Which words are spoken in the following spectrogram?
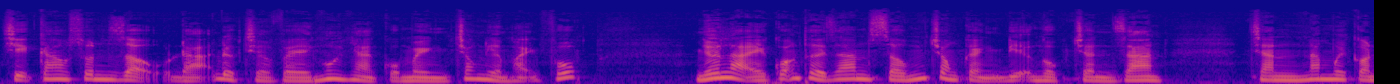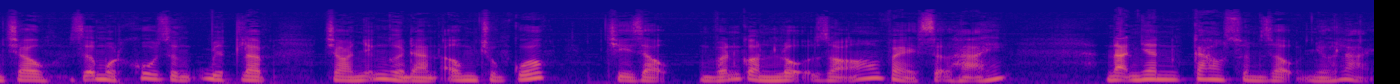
chị Cao Xuân Dậu đã được trở về ngôi nhà của mình trong niềm hạnh phúc. Nhớ lại quãng thời gian sống trong cảnh địa ngục trần gian, chăn 50 con trâu giữa một khu rừng biệt lập cho những người đàn ông Trung Quốc, chị Dậu vẫn còn lộ rõ vẻ sợ hãi. Nạn nhân Cao Xuân Dậu nhớ lại.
